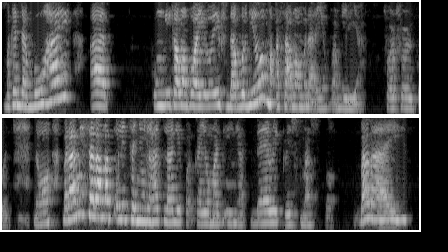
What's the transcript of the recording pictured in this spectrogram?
magandang buhay, at kung ikaw ang po ay OFW, makasama mo na iyong pamilya for for good. No? Maraming salamat ulit sa inyong lahat. Lagi po kayong mag-ingat. Merry Christmas po. Bye-bye!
